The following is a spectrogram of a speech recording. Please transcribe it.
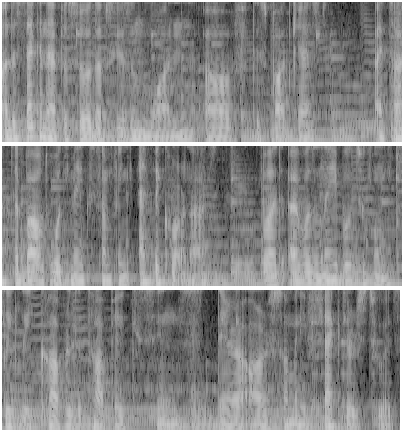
On the second episode of season 1 of this podcast, I talked about what makes something ethical or not, but I wasn't able to completely cover the topic since there are so many factors to it.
